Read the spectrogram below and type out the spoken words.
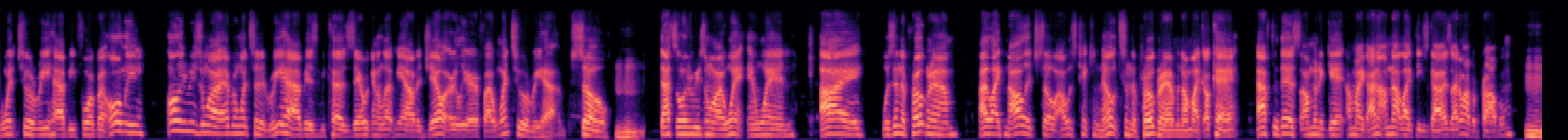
went to a rehab before, but only only reason why I ever went to rehab is because they were gonna let me out of jail earlier if I went to a rehab. So hmm that's the only reason why I went. And when I was in the program, I like knowledge, so I was taking notes in the program, and I'm like, okay, after this, I'm gonna get. I'm like, I don't, I'm not like these guys. I don't have a problem, hmm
